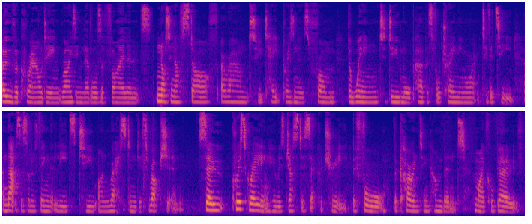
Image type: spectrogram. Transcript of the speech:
overcrowding, rising levels of violence, not enough staff around to take prisoners from the wing to do more purposeful training or activity. And that's the sort of thing that leads to unrest and disruption. So, Chris Grayling, who was Justice Secretary before the current incumbent, Michael Gove,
